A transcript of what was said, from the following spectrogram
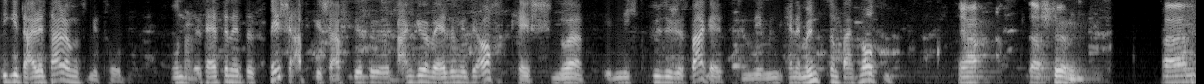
digitale Zahlungsmethoden. Und das heißt ja nicht, dass Cash abgeschafft wird. Banküberweisung ist ja auch Cash, nur eben nicht physisches Bargeld. Es sind eben keine Münzen und Banknoten. Ja, das stimmt. Ähm,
